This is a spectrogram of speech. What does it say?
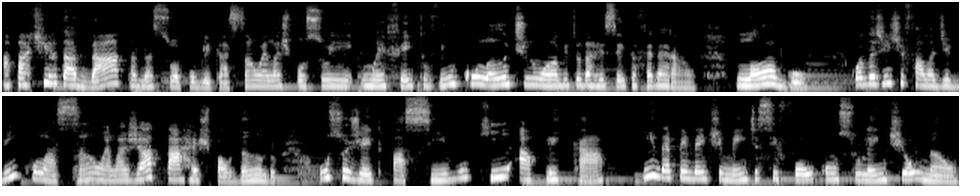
a partir da data da sua publicação, elas possuem um efeito vinculante no âmbito da Receita Federal. Logo, quando a gente fala de vinculação, ela já está respaldando o sujeito passivo que aplicar, independentemente se for o consulente ou não.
